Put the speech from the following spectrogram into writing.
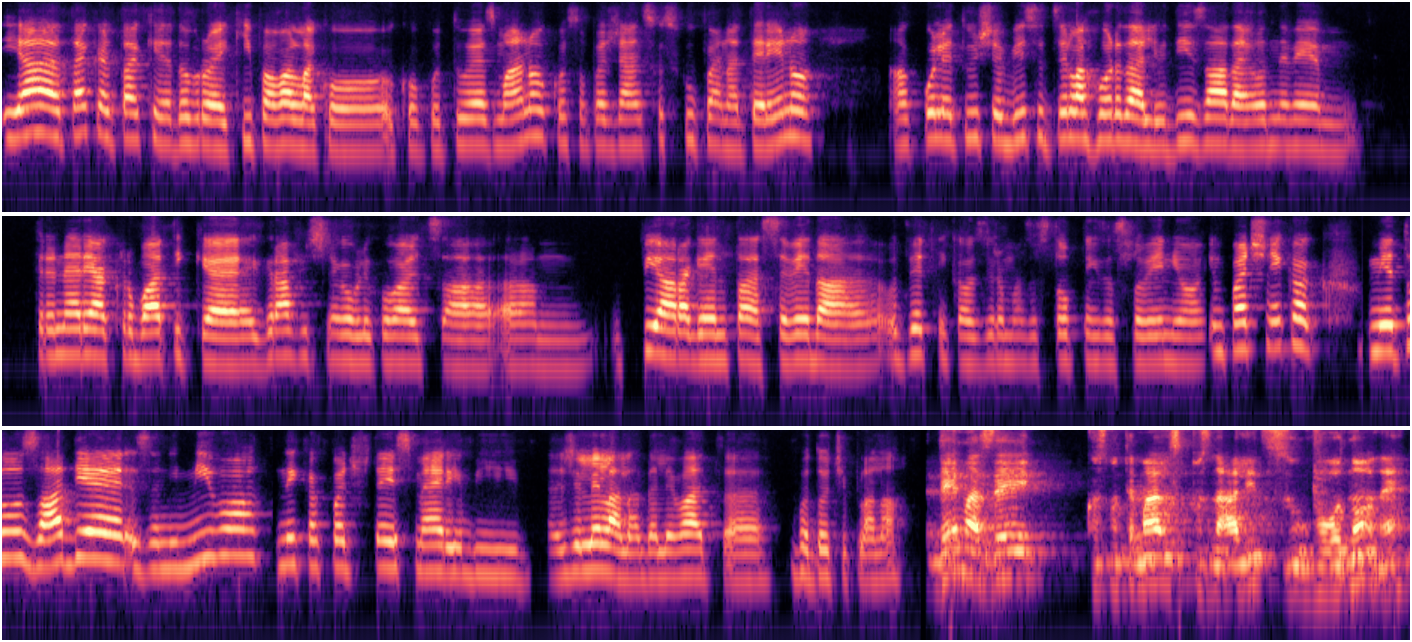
Ja, tako ali tako je dobro ekipa, vala, ko, ko potuje z mano, ko smo pač dejansko skupaj na terenu. Ako je tu še v bistvu cela horda ljudi zadaj, od ne vem, trenerja akrobatike, grafičnega oblikovalca, um, PR agenta, seveda odvetnika oziroma zastopnik za Slovenijo. In pač nekako mi je to zadje zanimivo, nekako pač v tej smeri bi želela nadaljevati uh, bodoči plana. Dema zdaj, ko smo te malo spoznali z uvodno, ne?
